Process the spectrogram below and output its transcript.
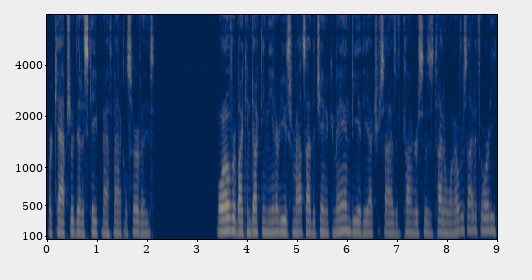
were captured that escaped mathematical surveys. Moreover, by conducting the interviews from outside the chain of command via the exercise of Congress's Title I oversight authority,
